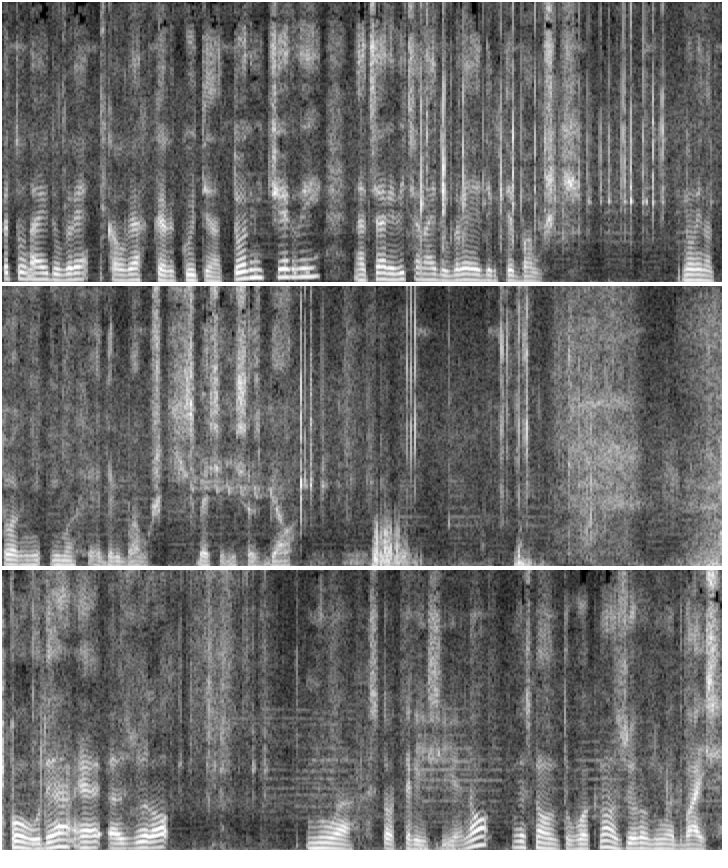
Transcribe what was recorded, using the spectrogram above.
като най-добре кълвях каракуите на торни червей, на царевица най-добре едрите бабушки. Но и на торни имах едри бабушки с беседи с бяла. Повода е Азуро 0131 и основното влакно Азуро 020.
